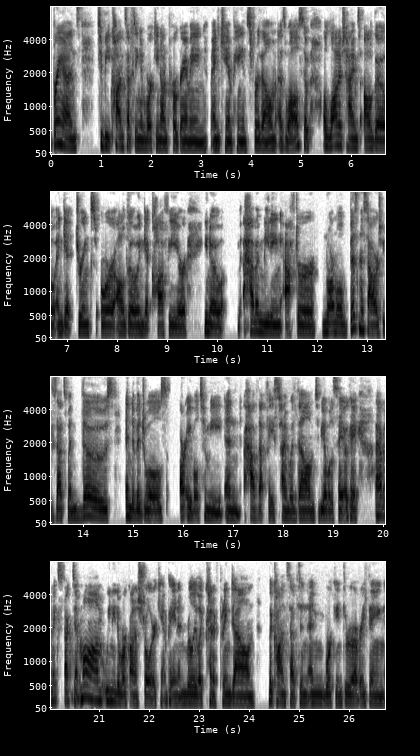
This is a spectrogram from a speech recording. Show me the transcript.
brands to be concepting and working on programming and campaigns for them as well. So a lot of times I'll go and get drinks or I'll go and get coffee or, you know, have a meeting after normal business hours because that's when those individuals are able to meet and have that FaceTime with them to be able to say, okay, I have an expectant mom. We need to work on a stroller campaign and really like kind of putting down the concept and, and working through everything.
